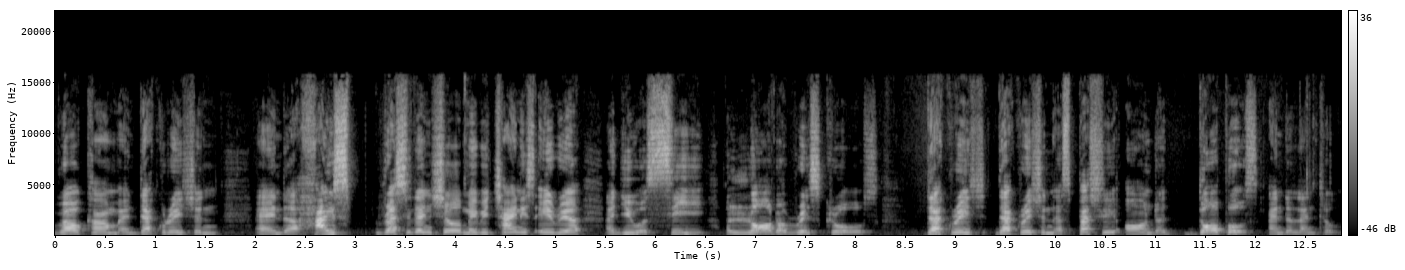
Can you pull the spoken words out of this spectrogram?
welcome and decoration and the high residential, maybe Chinese area, and you will see a lot of red scrolls decoration, especially on the doorpost and the lintel.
